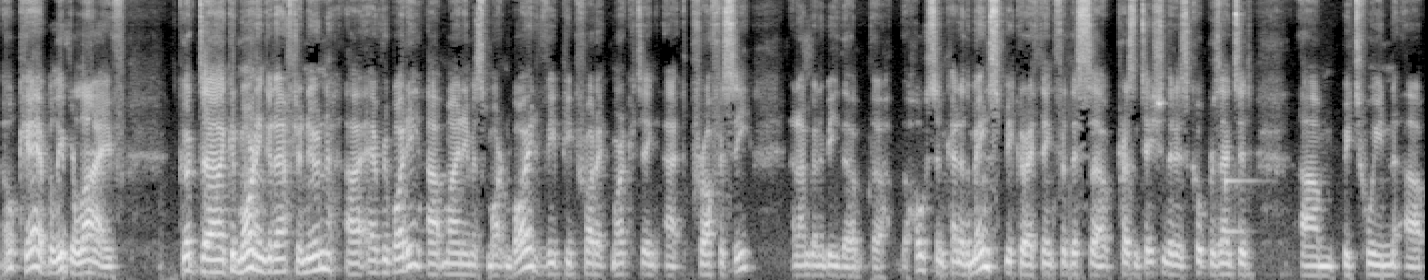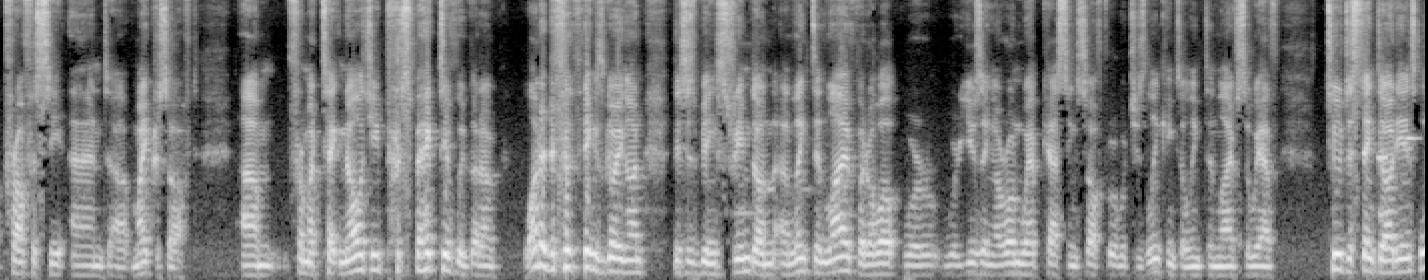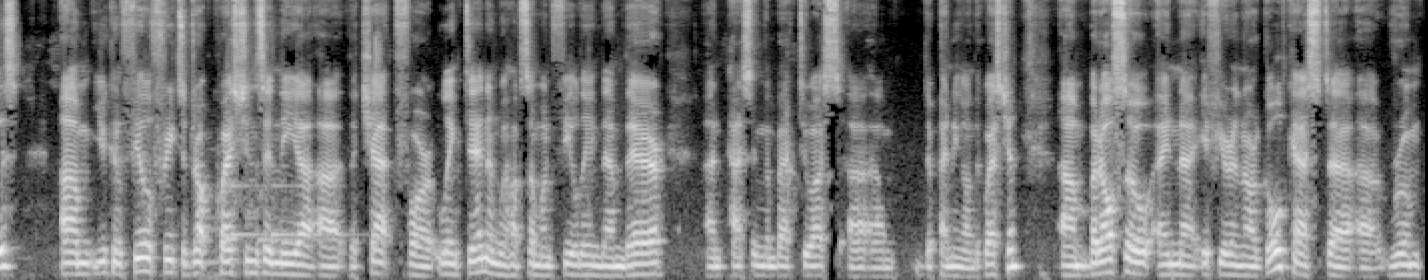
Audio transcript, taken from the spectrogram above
Okay, I believe we're live. Good, uh, good morning, good afternoon, uh, everybody. Uh, my name is Martin Boyd, VP Product Marketing at Profisee, and I'm going to be the, the, the host and kind of the main speaker, I think, for this uh, presentation that is co-presented um, between uh, Profisee and uh, Microsoft. Um, from a technology perspective, we've got a lot of different things going on. This is being streamed on, on LinkedIn Live, but we're, we're using our own webcasting software, which is linking to LinkedIn Live. So we have two distinct audiences. Um, you can feel free to drop questions in the uh, uh, the chat for LinkedIn, and we'll have someone fielding them there and passing them back to us, uh, um, depending on the question. Um, but also, in, uh, if you're in our Goldcast uh, uh, room,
